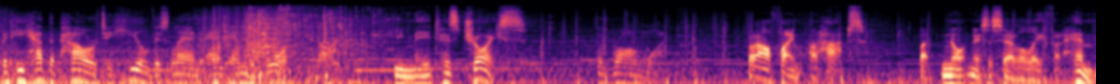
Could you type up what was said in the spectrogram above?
but he had the power to heal this land and end the war, you know? He made his choice. The wrong one. For Alfheim, perhaps. But not necessarily for him.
